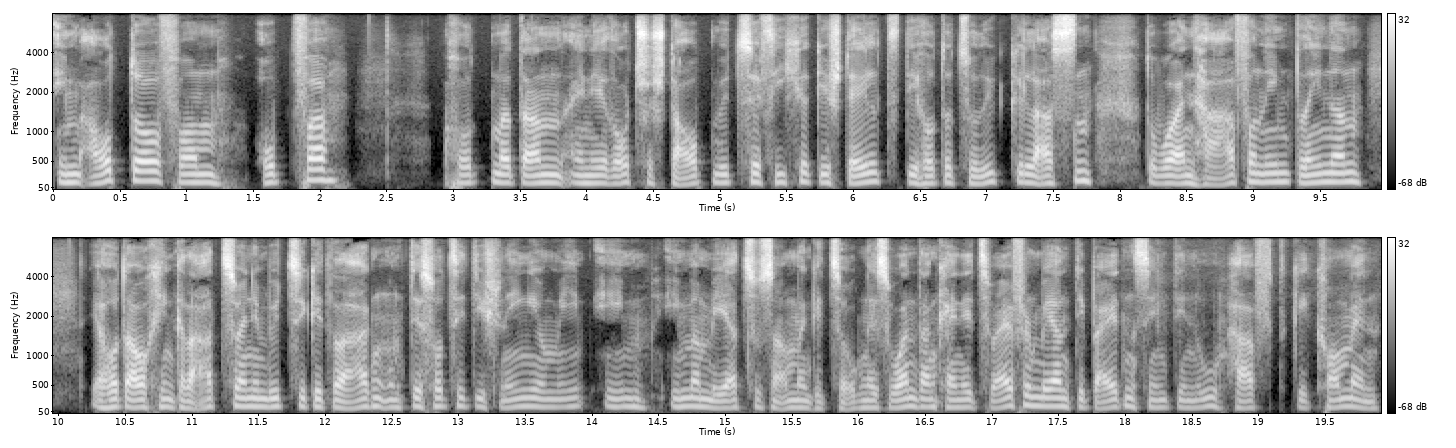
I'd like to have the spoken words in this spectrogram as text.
im Auto vom Opfer hat man dann eine Roger Staubmütze sichergestellt, die hat er zurückgelassen. Da war ein Haar von ihm drinnen. Er hat auch in Graz so eine Mütze getragen und das hat sich die Schlinge um ihn, ihm immer mehr zusammengezogen. Es waren dann keine Zweifel mehr und die beiden sind in U-Haft gekommen.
